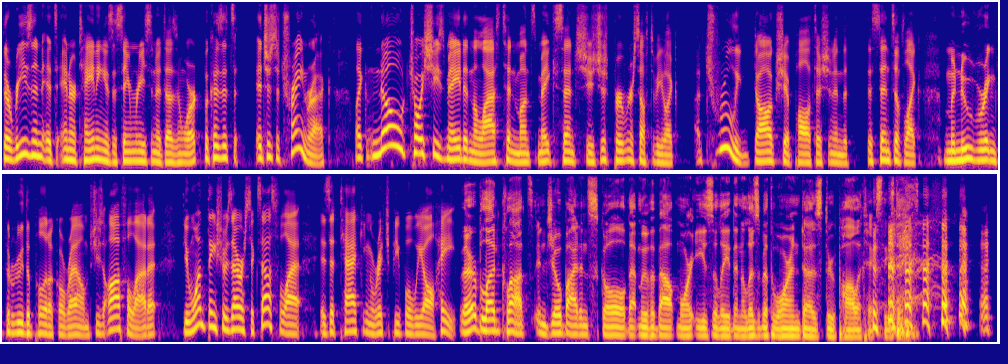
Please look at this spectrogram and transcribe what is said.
the reason it's entertaining is the same reason it doesn't work because it's it's just a train wreck. Like no choice she's made in the last 10 months makes sense. She's just proven herself to be like a truly dog shit politician in the the sense of like maneuvering through the political realm. She's awful at it. The one thing she was ever successful at is attacking rich people we all hate. There are blood clots in Joe Biden's skull that move about more easily than Elizabeth Warren does through politics these days.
